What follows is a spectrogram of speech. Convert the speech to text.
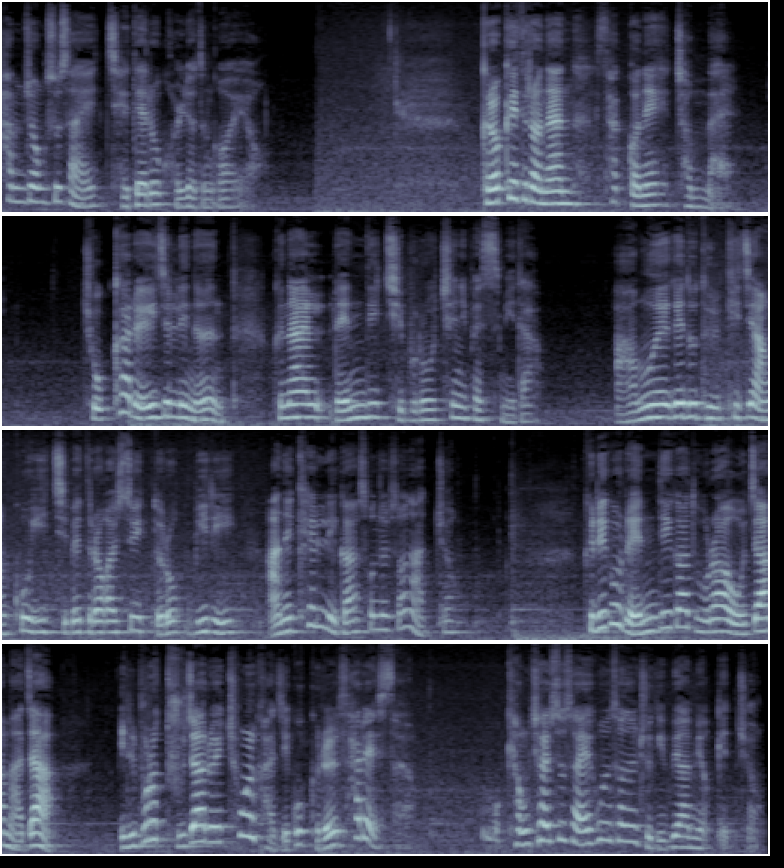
함정 수사에 제대로 걸려든 거예요. 그렇게 드러난 사건의 전말. 조카 레이즐리는 그날 랜디 집으로 침입했습니다. 아무에게도 들키지 않고 이 집에 들어갈 수 있도록 미리 아내 켈리가 손을 써놨죠. 그리고 랜디가 돌아오자마자 일부러 두 자루의 총을 가지고 그를 살해했어요. 뭐 경찰 수사에 혼선을 주기 위함이었겠죠.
